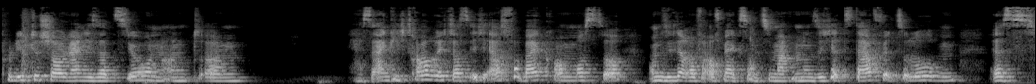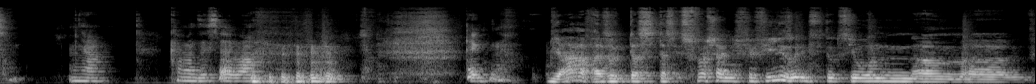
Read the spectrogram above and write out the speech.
politische Organisation und ähm, ja, ist eigentlich traurig, dass ich erst vorbeikommen musste, um sie darauf aufmerksam zu machen und sich jetzt dafür zu loben, ist ja kann man sich selber denken. Ja, also das, das ist wahrscheinlich für viele so Institutionen, ähm, äh,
